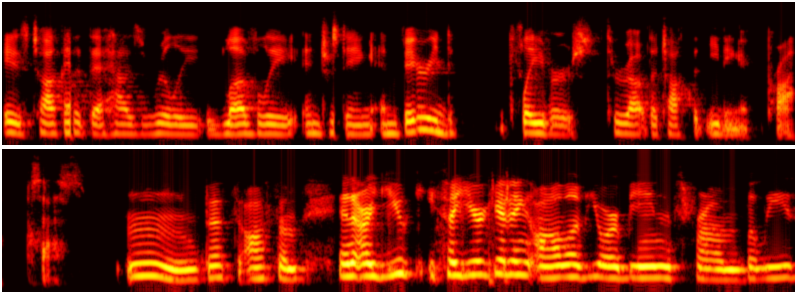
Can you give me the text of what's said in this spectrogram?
is chocolate that has really lovely, interesting, and varied flavors throughout the chocolate eating process. Mm, that's awesome. And are you so you're getting all of your beans from Belize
